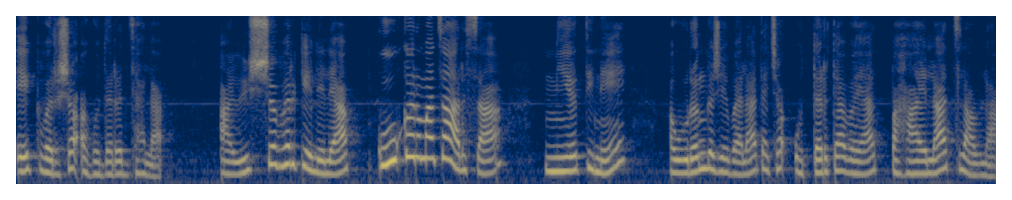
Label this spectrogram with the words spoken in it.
एक वर्ष अगोदरच झाला. आयुष्यभर केलेल्या कुकर्माचा आरसा नियतीने औरंगजेबाला त्याच्या उतरत्या वयात पाहायलाच लावला.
